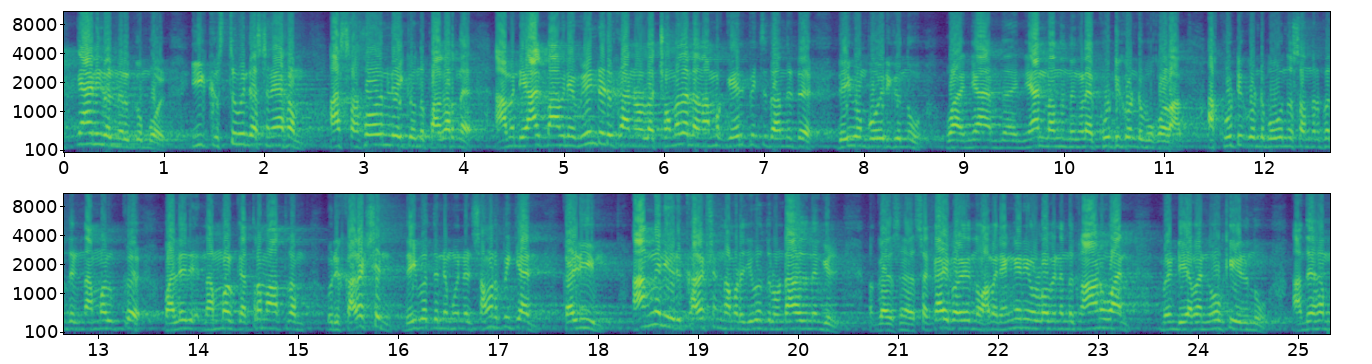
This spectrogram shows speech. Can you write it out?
അജ്ഞാനികൾ നിൽക്കുമ്പോൾ ഈ ക്രിസ്തുവിന്റെ സ്നേഹം ആ സഹോദരനിലേക്ക് ഒന്ന് പകർന്ന് അവന്റെ ആത്മാവിനെ വീണ്ടെടുക്കാനുള്ള ചുമതല നമുക്ക് ഏൽപ്പിച്ചു തന്നിട്ട് ദൈവം പോയിരിക്കുന്നു. ഞാൻ ഞാൻ വന്ന് നിങ്ങളെ കൂട്ടിക്കൊണ്ടു പോകോളാം ആ കൂട്ടിക്കൊണ്ടു പോകുന്ന സന്ദർഭത്തിൽ നമ്മൾക്ക് പല നമ്മൾക്ക് എത്രമാത്രം ഒരു കളക്ഷൻ ദൈവത്തിന്റെ മുന്നിൽ സമർപ്പിക്കാൻ കഴിയും. അങ്ങനെ ഒരു കളക്ഷൻ നമ്മുടെ ജീവിതത്തിൽ ഉണ്ടാകുന്നെങ്കിൽ സക്കായി പറയുന്നു അവൻ എങ്ങനെയുള്ളവനെന്ന് കാണുവാൻ വേണ്ടി അവൻ നോക്കിയിരുന്നു. അദ്ദേഹം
